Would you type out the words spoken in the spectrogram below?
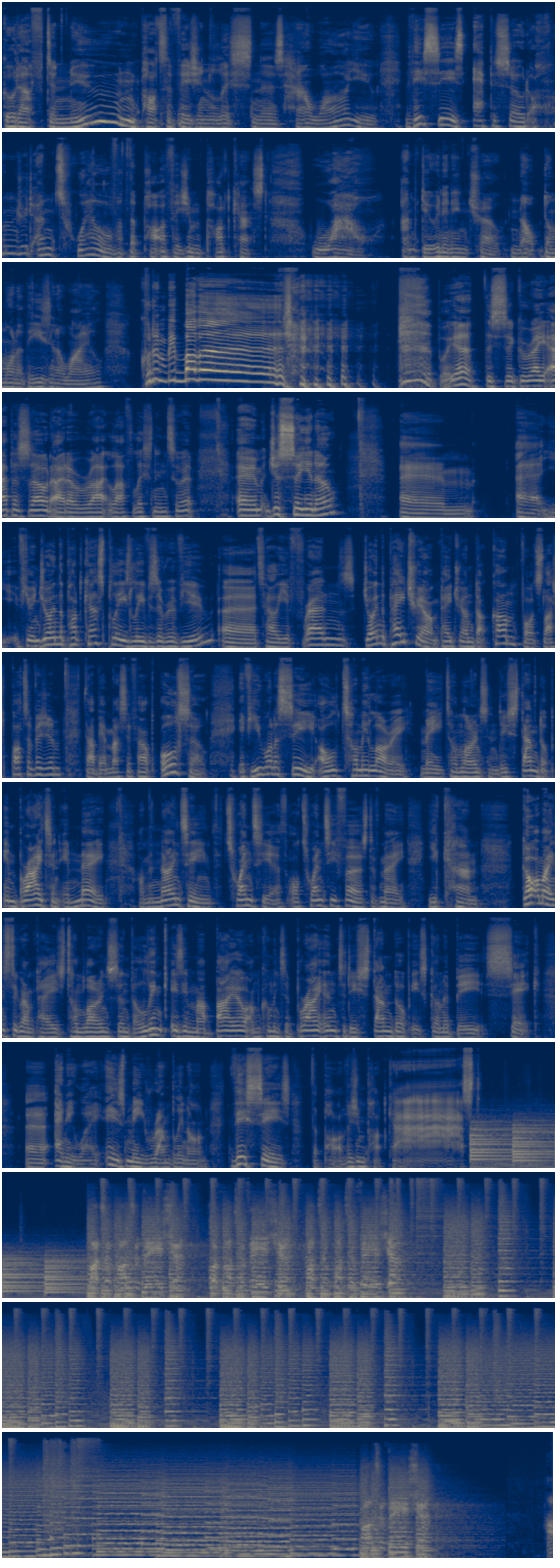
Good afternoon, Pottervision listeners. How are you? This is episode 112 of the Pottervision podcast. Wow, I'm doing an intro. Not done one of these in a while. Couldn't be bothered! but yeah, this is a great episode. I had a right laugh listening to it. Um, just so you know, um, uh, if you're enjoying the podcast, please leave us a review. Uh, tell your friends. Join the Patreon, patreon.com forward slash Pottervision. That'd be a massive help. Also, if you want to see old Tommy Laurie, me, Tom Lawrinson, do stand up in Brighton in May on the 19th, 20th, or 21st of May, you can. Go to my Instagram page, Tom Lawrinson. The link is in my bio. I'm coming to Brighton to do stand up. It's going to be sick. Uh, anyway, is me rambling on. This is the Potter Vision Podcast. Potter Pottervision, Pot Pottervision, Potter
